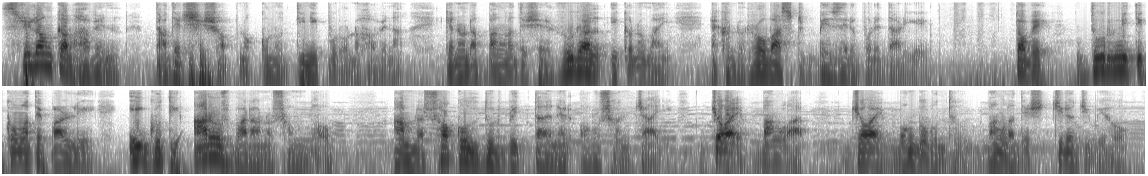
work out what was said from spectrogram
শ্রীলঙ্কা ভাবেন, তাদের সে স্বপ্ন কোনো দিনই পূরণ হবে না। কেননা বাংলাদেশের রুরাল ইকোনমি এখন রোবাস্ট বেজের উপরে দাঁড়িয়ে। তবে দুর্নীতি কমাতে পারলে এই গতি আরও বাড়ানো সম্ভব। আমরা সকল দুর্বৃত্তায়নের অবসান চাই। জয় বাংলা, জয় বঙ্গবন্ধু, বাংলাদেশ চিরজীবী হোক।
